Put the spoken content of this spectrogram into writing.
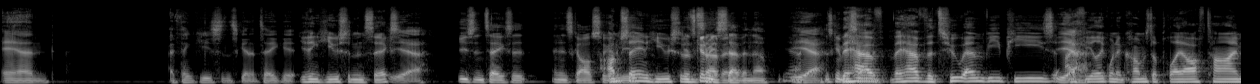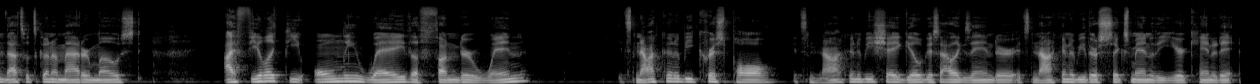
and I think Houston's gonna take it. You think Houston in six? Yeah. Houston takes it, and it's also. Gonna I'm be, saying Houston. it's gonna seven. be seven though. Yeah. it's gonna They be have seven. they have the two MVPs. I feel like when it comes to playoff time, that's what's going to matter most. I feel like the only way the Thunder win, it's not going to be Chris Paul. It's not going to be Shai Gilgeous-Alexander. It's not going to be their six man of the year candidate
